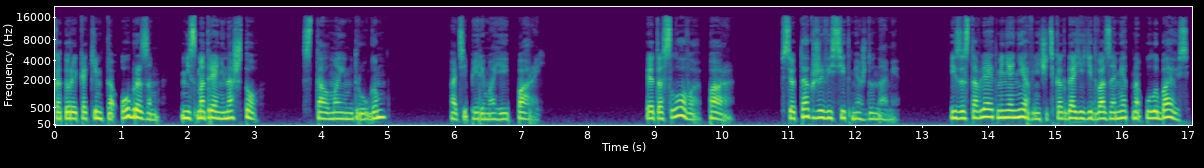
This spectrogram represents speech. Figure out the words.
который каким-то образом, несмотря ни на что, стал моим другом, а теперь и моей парой. Это слово «пара» все так же висит между нами и заставляет меня нервничать, когда я едва заметно улыбаюсь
